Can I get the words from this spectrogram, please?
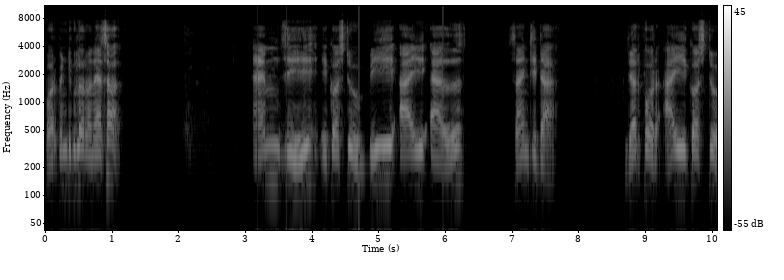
पर्पेन्डिकुलर भनेको छ। MG equals to BIL sine theta therefore I equals to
